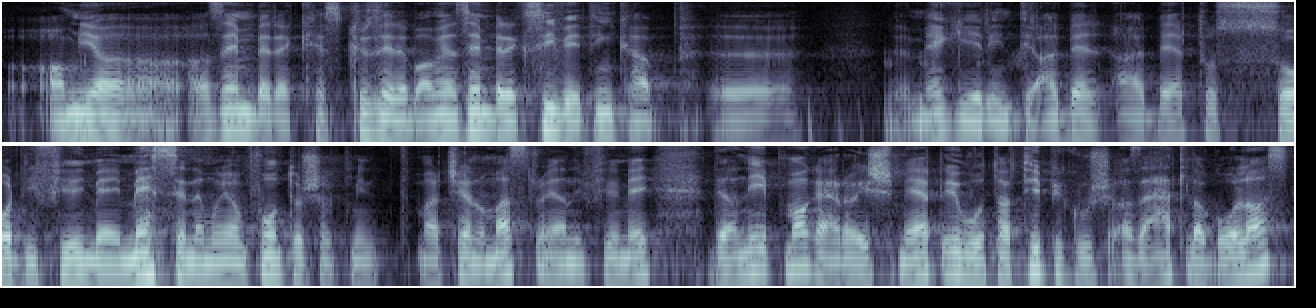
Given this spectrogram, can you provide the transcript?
ami a, az emberekhez közelebb, ami az emberek szívét inkább ö, megérinti. Albert, Alberto Sordi filmjei messze nem olyan fontosak, mint Marcello Mastroianni filmjei, de a nép magára ismert, ő volt a tipikus, az átlag olasz,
